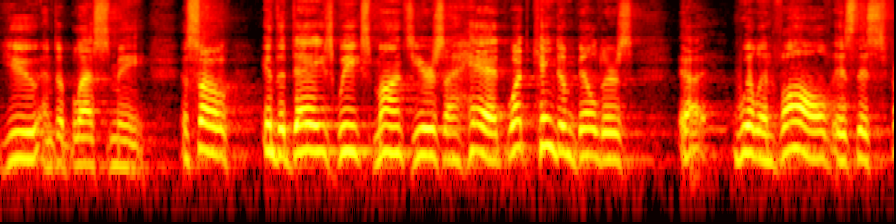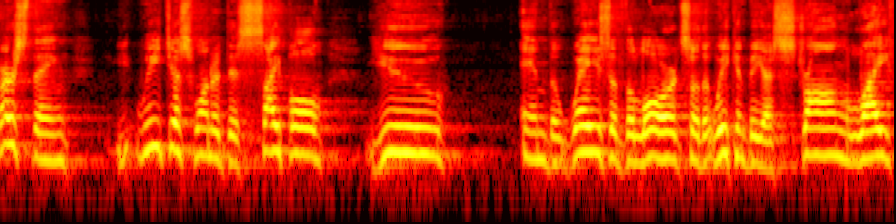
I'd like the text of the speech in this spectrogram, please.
you and to bless me. And so in the days, weeks, months, years ahead, what kingdom builders uh, will involve is this first thing we just want to disciple you in the ways of the Lord so that we can be a strong, life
